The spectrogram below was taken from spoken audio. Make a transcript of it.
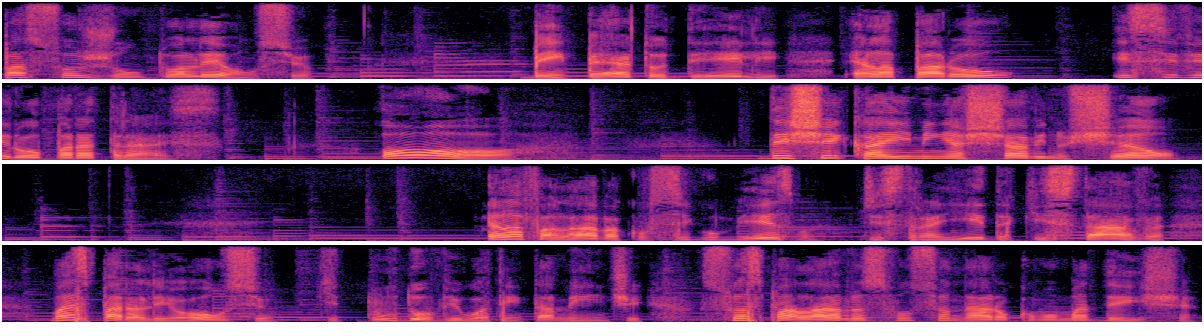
passou junto a Leôncio. Bem perto dele, ela parou e se virou para trás. Oh! Deixei cair minha chave no chão. Ela falava consigo mesma, distraída que estava, mas para Leôncio, que tudo ouviu atentamente, suas palavras funcionaram como uma deixa.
